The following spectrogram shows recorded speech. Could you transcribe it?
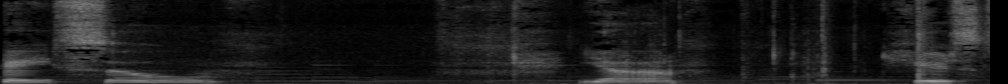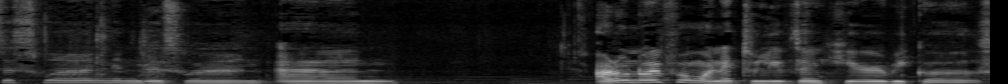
okay so yeah. Here's this one and this one and I don't know if I wanted to leave them here because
